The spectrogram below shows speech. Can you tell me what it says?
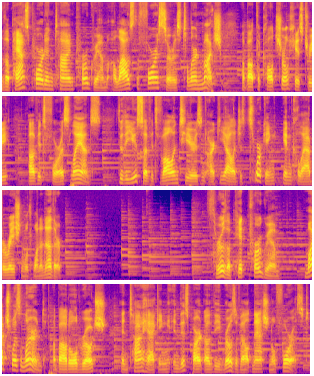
The Passport in Time program allows the Forest Service to learn much about the cultural history of its forest lands through the use of its volunteers and archaeologists working in collaboration with one another. Through the PIT program, much was learned about Old Roach and tie hacking in this part of the Roosevelt National Forest.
